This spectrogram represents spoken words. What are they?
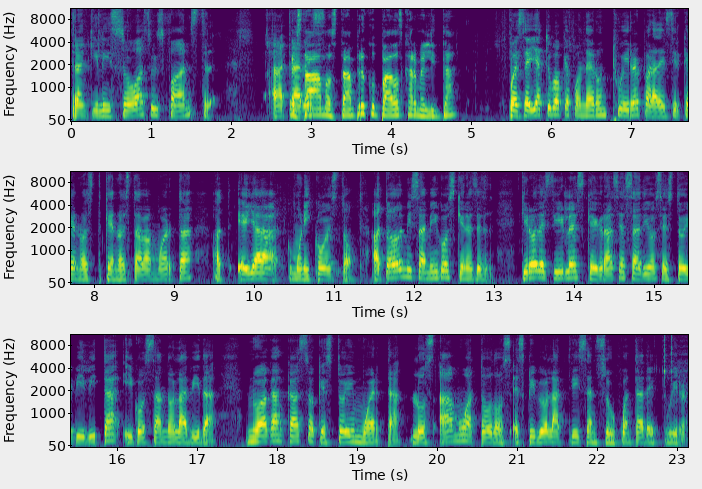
tranquilizó a sus fans tra- a través, Estábamos tan preocupados, Carmelita. Pues ella tuvo que poner un Twitter para decir que no, que no estaba muerta. Ella comunicó esto. A todos mis amigos quienes quiero decirles que gracias a Dios estoy vivita y gozando la vida. No hagan caso que estoy muerta. Los amo a todos, escribió la actriz en su cuenta de Twitter.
